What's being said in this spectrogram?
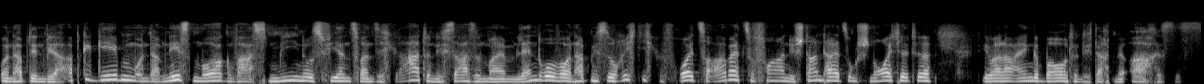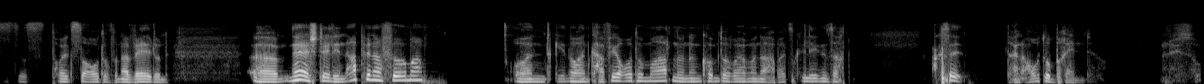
und habe den wieder abgegeben und am nächsten Morgen war es minus 24 Grad und ich saß in meinem Land Rover und habe mich so richtig gefreut, zur Arbeit zu fahren. Die Standheizung schnorchelte, die war da eingebaut und ich dachte mir, ach, ist das das tollste Auto von der Welt und äh, naja, stelle ihn ab in der Firma und gehe noch in den Kaffeeautomaten und dann kommt auf einmal eine Arbeitskollegin und sagt, Axel, dein Auto brennt. Und ich so,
